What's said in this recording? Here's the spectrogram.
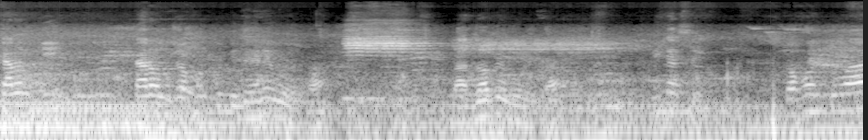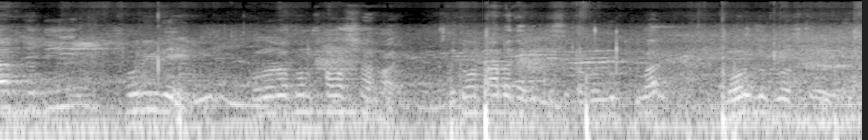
কারণ কি? কারণ যখন তুমি ধ্যানে বসবা বা জবে বসবা ঠিক আছে? তখন তোমার যদি শরীরে কোনো রকম সমস্যা হয়, যে তোমার পা ব্যথা করতেছে, তখন কিন্তু তোমার মনোযোগ নষ্ট হয়ে যাবে।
